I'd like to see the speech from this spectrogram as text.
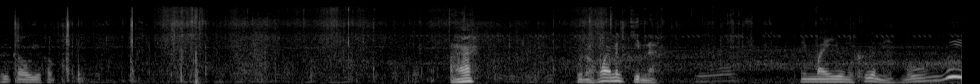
คือเก่าอยู่ครับฮะ คุณเอาห้อยมันกินน่ะนี่ไม่อยู่เมื่อคืนนี่โอ้ย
